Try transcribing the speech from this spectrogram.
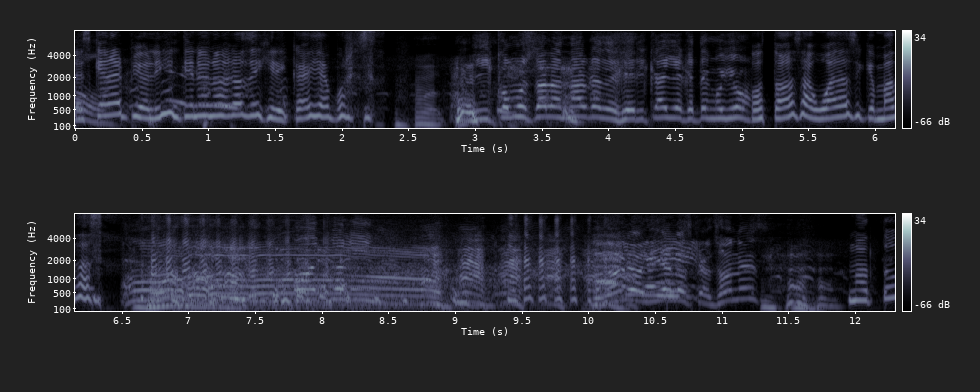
Es que era el piolín, tiene nalgas de jericaya, por eso. ¿Y cómo están las nalgas de jericaya que tengo yo? Pues todas aguadas y quemadas. ¡Ay, Piolín! ¿No le olía los calzones? No tú.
